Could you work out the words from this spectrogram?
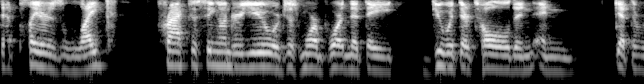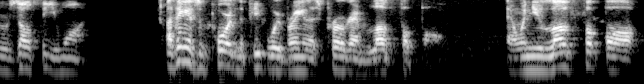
that players like practicing under you, or just more important that they do what they're told and and get the results that you want? I think it's important that people we bring in this program love football, and when you love football,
